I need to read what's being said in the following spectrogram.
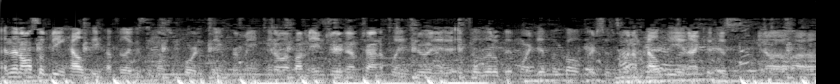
and then also being healthy. I feel like is the most important thing for me. You know, if I'm injured and I'm trying to play through it, it's a little bit more difficult versus when I'm healthy and I can just you know uh,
